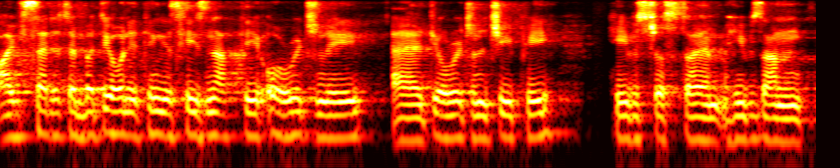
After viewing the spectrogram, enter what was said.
I've said it to him, but the only thing is he's not the originally uh, the original GP. He was just um, he was on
